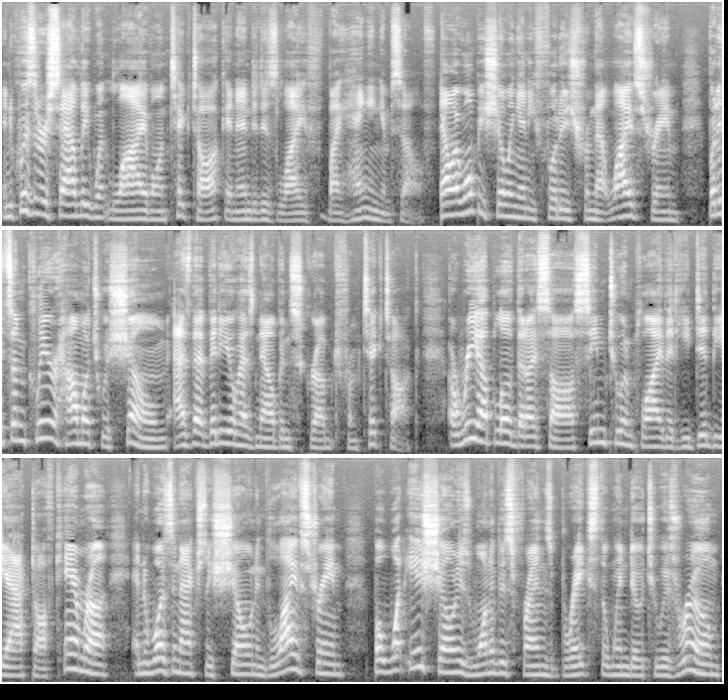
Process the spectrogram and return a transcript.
Inquisitor sadly went live on TikTok and ended his life by hanging himself. Now, I won't be showing any footage from that live stream, but it's unclear how much was shown as that video has now been scrubbed from TikTok. A re upload that I saw seemed to imply that he did the act off camera and wasn't actually shown in the live stream, but what is shown is one of his friends breaks the window to his room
